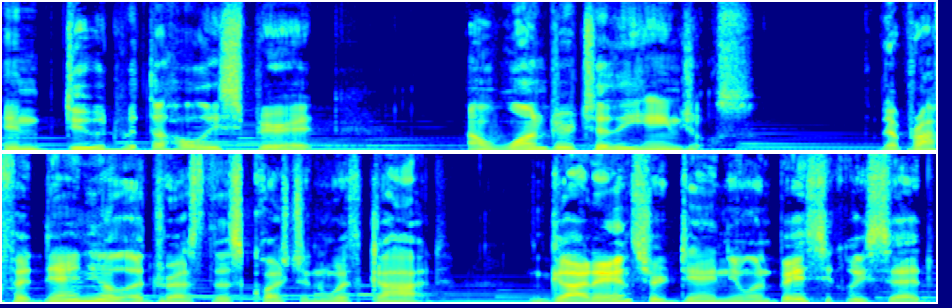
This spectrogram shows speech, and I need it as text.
endued with the Holy Spirit, a wonder to the angels. The prophet Daniel addressed this question with God. God answered Daniel and basically said,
